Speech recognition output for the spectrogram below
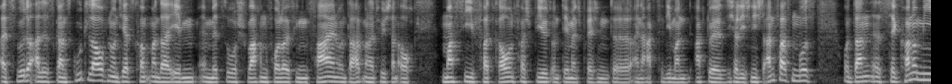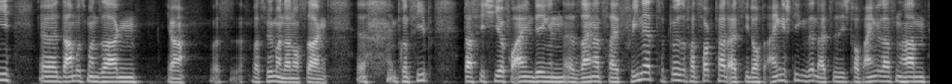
als würde alles ganz gut laufen und jetzt kommt man da eben mit so schwachen vorläufigen Zahlen und da hat man natürlich dann auch massiv Vertrauen verspielt und dementsprechend äh, eine Aktie, die man aktuell sicherlich nicht anfassen muss. Und dann ist Economy, äh, da muss man sagen, ja, was, was will man da noch sagen? Äh, Im Prinzip, dass sich hier vor allen Dingen äh, seinerzeit Freenet böse verzockt hat, als sie dort eingestiegen sind, als sie sich darauf eingelassen haben,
